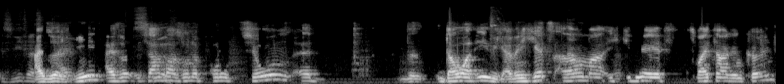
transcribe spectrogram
es liefert. Also, kein- je, also ich sag mal, so eine Produktion äh, dauert ewig. Aber wenn ich jetzt, sagen wir mal, ich gehe jetzt zwei Tage in Köln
